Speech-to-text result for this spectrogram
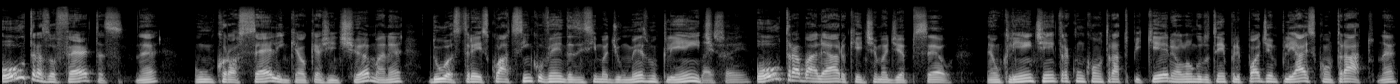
outras ofertas, né? Um cross-selling, que é o que a gente chama, né? Duas, três, quatro, cinco vendas em cima de um mesmo cliente. É ou trabalhar o que a gente chama de upsell, Né? Um cliente entra com um contrato pequeno e ao longo do tempo ele pode ampliar esse contrato, né?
